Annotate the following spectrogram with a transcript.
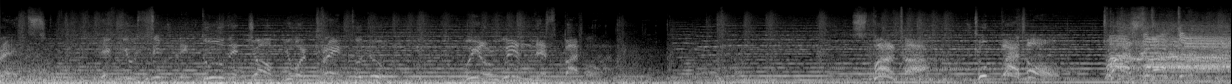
Reds. If you simply do the job you were trained to do, we'll win this battle. Sparta! To battle! Sparta!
